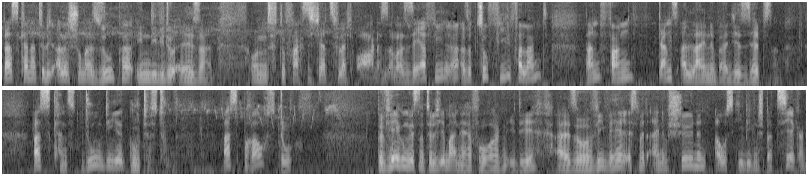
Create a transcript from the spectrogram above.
Das kann natürlich alles schon mal super individuell sein. Und du fragst dich jetzt vielleicht, oh, das ist aber sehr viel, also zu viel verlangt. Dann fang ganz alleine bei dir selbst an. Was kannst du dir Gutes tun? Was brauchst du? Bewegung ist natürlich immer eine hervorragende Idee. Also wie wäre es mit einem schönen, ausgiebigen Spaziergang?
